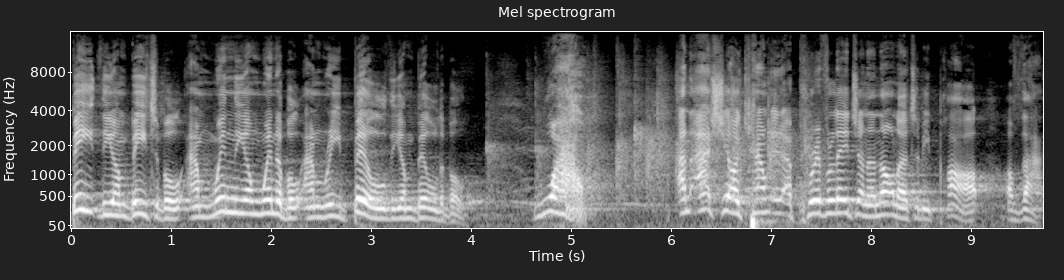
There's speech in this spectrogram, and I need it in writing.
beat the unbeatable, and win the unwinnable, and rebuild the unbuildable. Wow. And actually, I count it a privilege and an honor to be part of that.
